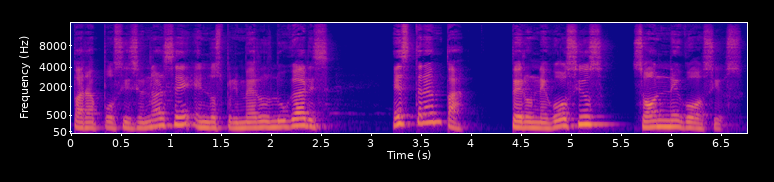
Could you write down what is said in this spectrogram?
para posicionarse en los primeros lugares. Es trampa, pero negocios son negocios.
